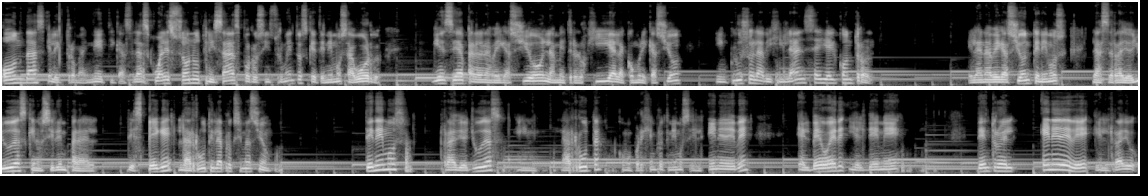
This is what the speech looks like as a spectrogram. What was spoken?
ondas electromagnéticas, las cuales son utilizadas por los instrumentos que tenemos a bordo, bien sea para la navegación, la meteorología, la comunicación, incluso la vigilancia y el control. En la navegación tenemos las radioayudas que nos sirven para el despegue, la ruta y la aproximación. Tenemos radioayudas en la ruta, como por ejemplo tenemos el NDB, el BOR y el DME. Dentro del NDB, el radio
